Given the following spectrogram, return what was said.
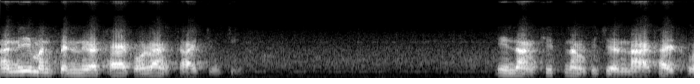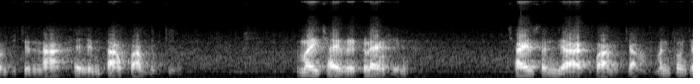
อันนี้มันเป็นเนื้อแท้ของร่างกายจริง ๆ นี่นั่งคิดนั่งพิจารณาไข้ควรพิจารณาให้เห็นตามความเป็นจริง ไม่ใช่ไปแกล้งเห็น ใช้สัญญาความจำมันต้องจ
